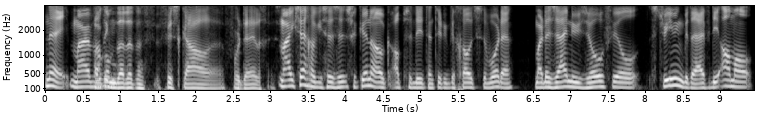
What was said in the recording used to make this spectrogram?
Nee, maar wat Ook ik... omdat het een fiscaal eh, voordelig is. Maar ik zeg ook, ze, ze, ze kunnen ook absoluut natuurlijk de grootste worden. Maar er zijn nu zoveel streamingbedrijven die allemaal,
